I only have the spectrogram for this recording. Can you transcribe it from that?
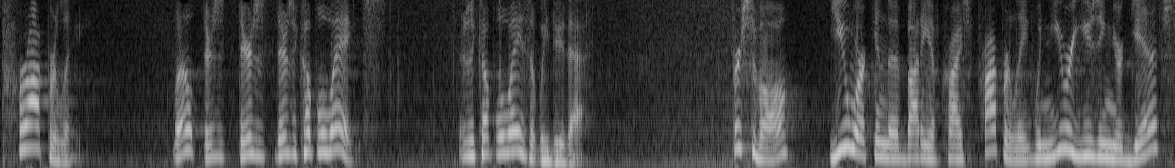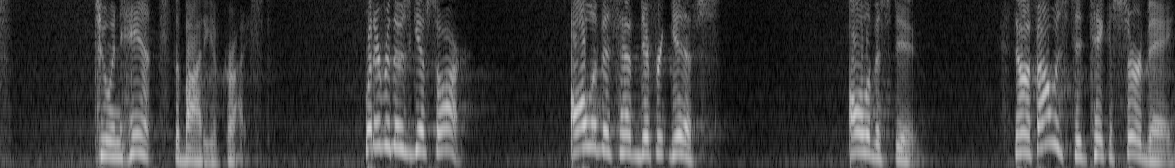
properly? Well, there's, there's, there's a couple of ways. There's a couple of ways that we do that. First of all, you work in the body of Christ properly when you are using your gifts to enhance the body of Christ. Whatever those gifts are. All of us have different gifts. All of us do. Now, if I was to take a survey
